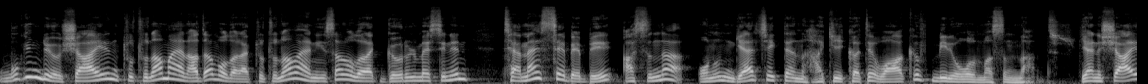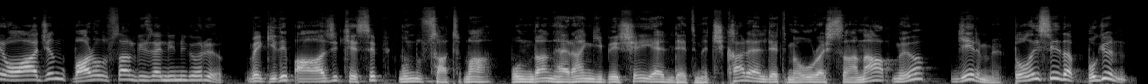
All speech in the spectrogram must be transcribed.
Bugün diyor şairin tutunamayan adam olarak, tutunamayan insan olarak görülmesinin temel sebebi aslında onun gerçekten hakikate vakıf biri olmasındandır. Yani şair o ağacın varoluşsal güzelliğini görüyor ve gidip ağacı kesip bunu satma, bundan herhangi bir şey elde etme, çıkar elde etme uğraşısına ne yapmıyor? Girmiyor. Dolayısıyla bugün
